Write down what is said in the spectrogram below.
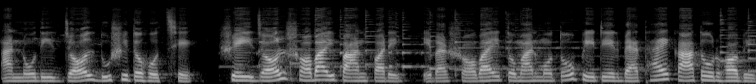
আর নদীর জল দূষিত হচ্ছে। সেই জল সবাই পান করে। এবার সবাই তোমার মতো পেটের ব্যথায় কাতর হবে।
